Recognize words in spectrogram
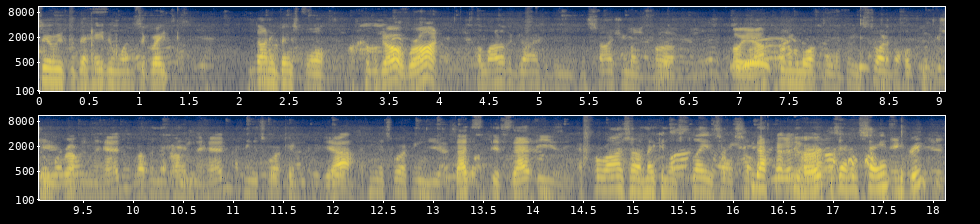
series with the hated ones, the great Donnie Baseball, Here we go. We're on. a lot of the guys have been massaging my fur, Oh yeah. including Mark Walter. He started the whole So thing. you rubbing the head. Rubbing the Rubbing head. the head. I think it's working. Yeah. I think it's working. That's it's that easy. And Peraza making those plays also. That hurt. Is that insane? And Greinke.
